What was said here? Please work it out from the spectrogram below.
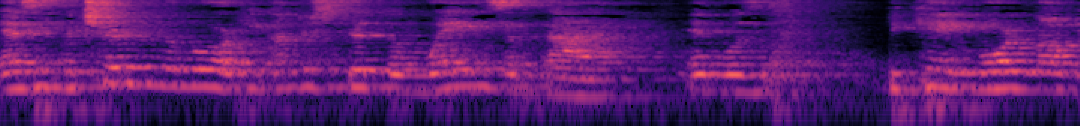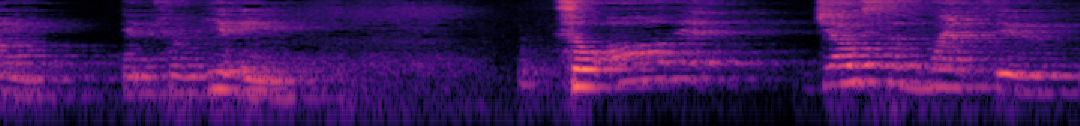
As he matured in the Lord, he understood the ways of God and was became more loving and forgiving. So all that Joseph went through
